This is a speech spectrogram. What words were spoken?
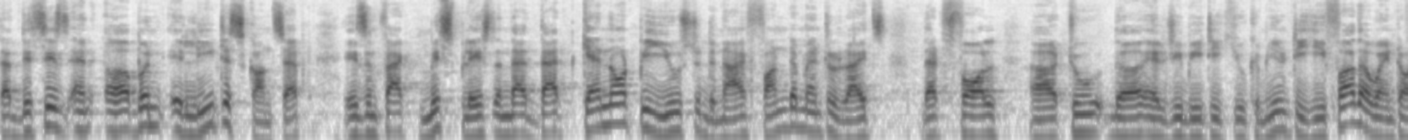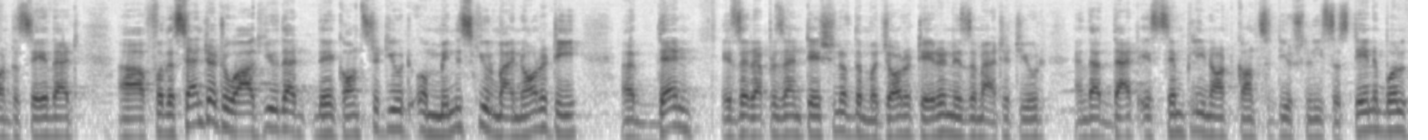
that this is an urban elitist concept is in fact misplaced and that that cannot be used to deny fundamental rights that fall uh, to the LGBTQ community. He further went on to say that uh, for the centre to argue that they constitute a minuscule minority uh, then is a representation of the majoritarianism attitude and that that is simply not constitutionally sustainable,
